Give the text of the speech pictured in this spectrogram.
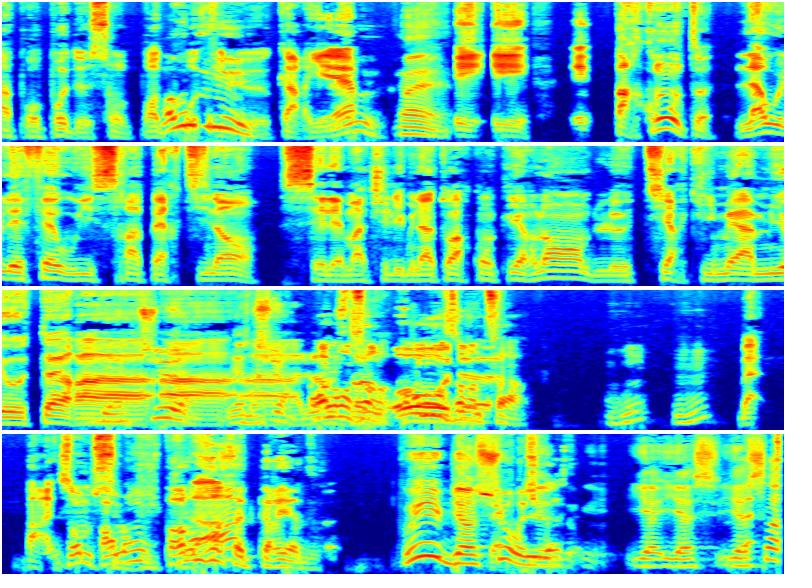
à, propos de son propre ah profil de carrière. Et, et, et, par contre, là où l'effet où il sera pertinent, c'est les matchs éliminatoires contre l'Irlande, le tir qui met à mi-hauteur à. Bien sûr, bien sûr. Parlons-en de ça. Mmh, mmh. Bah, par exemple, parlons, de cette période. Oui, bien sûr, il y a, il y a, ça.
